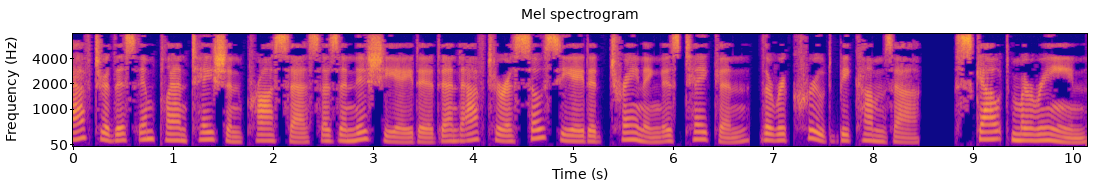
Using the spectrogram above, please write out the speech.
After this implantation process is initiated and after associated training is taken, the recruit becomes a «scout marine»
